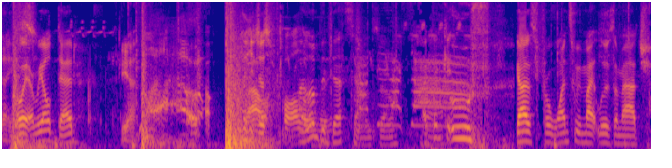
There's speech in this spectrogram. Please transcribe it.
Nice. Oh wait, are we all dead? Yeah. He just fall. I love the death sound. So. I think it, Oof. Guys, for once we might lose a match.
